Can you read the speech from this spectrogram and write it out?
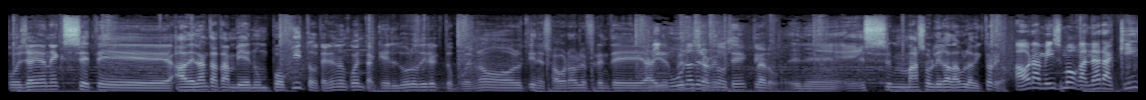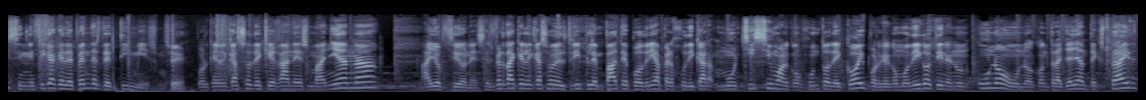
pues Giannex se te adelanta también un poquito, teniendo en cuenta que el duelo directo pues no lo tienes favorable frente a ellos Ninguno de los dos. Claro, eh, es más obligada aún la victoria. Ahora mismo ganar aquí significa que dependes de ti mismo. Sí. Porque en el caso de que ganes mañana, hay opciones. Es verdad que en el caso del triple empate podría perjudicar muchísimo al conjunto de Koi, porque como digo, tienen un 1-1 contra Giant X Pride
